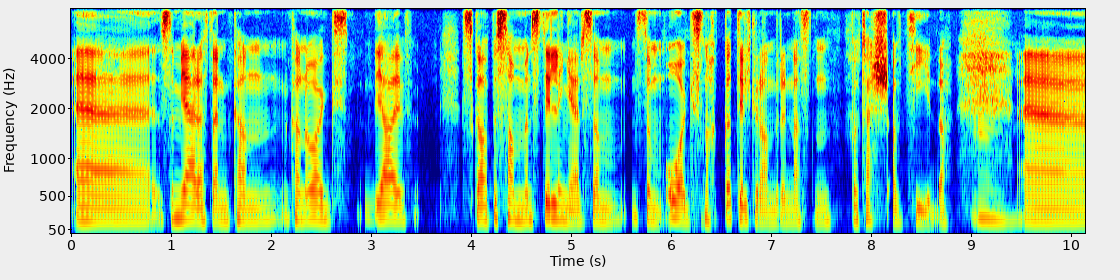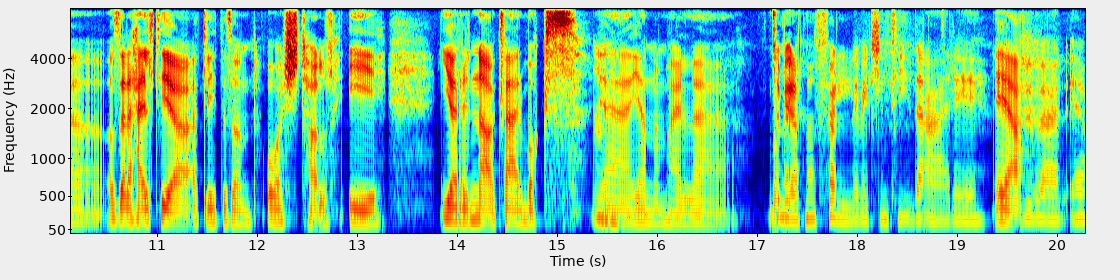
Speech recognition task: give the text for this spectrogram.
Eh, som gjør at en kan òg ja, skape sammenstillinger som òg snakker til hverandre nesten på tvers av tid. Da. Eh, og så er det hele tida et lite sånn årstall i hjørnet av hver boks eh, gjennom hele Som gjør at man følger hvilken tid det er i Ja. du er ja.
